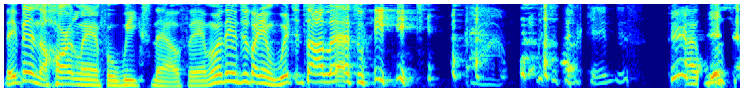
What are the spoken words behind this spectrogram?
They've been in the heartland for weeks now, fam. Were they just like in Wichita last week? Wichita, Kansas. I will say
